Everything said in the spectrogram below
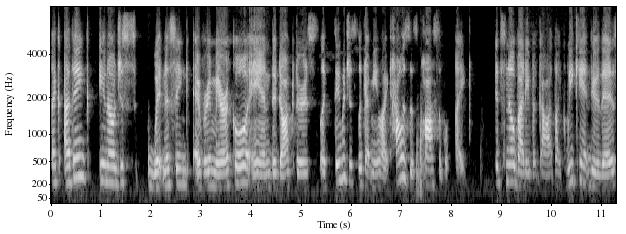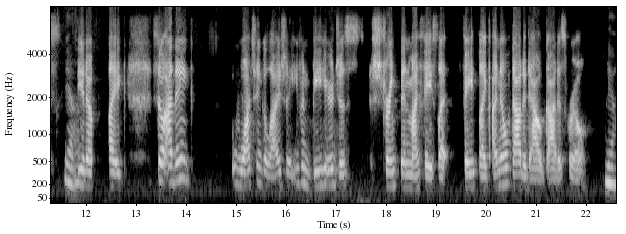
like I think you know just witnessing every miracle and the doctors like they would just look at me like how is this possible? Like it's nobody but God. Like we can't do this. Yeah. You know like so I think watching Elijah even be here just strengthened my faith let faith. Like I know without a doubt God is real. Yeah.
